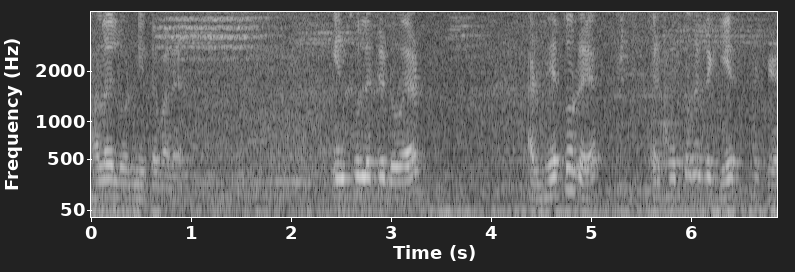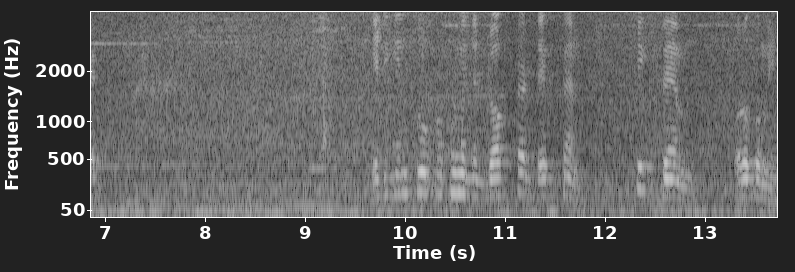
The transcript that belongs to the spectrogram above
ভালোই লোড নিতে পারে। ইনসুলেটেড ওয়ার আর ভেতরে, এর ভেতরে যে গ্যাস থাকে, এটি কিন্তু প্রথমে যে ডক্টর দেখছেন, ঠিক সেম ওরকমই।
